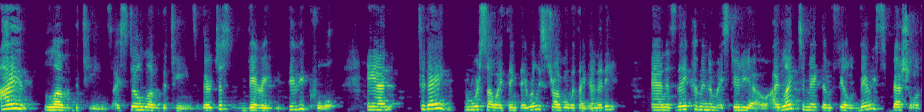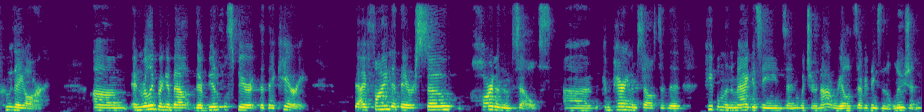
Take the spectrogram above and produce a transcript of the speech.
I love the teens. I still love the teens. They're just very very cool, and today more so, I think they really struggle with identity. And as they come into my studio, I'd like to make them feel very special of who they are, um, and really bring about their beautiful spirit that they carry I find that they are so hard on themselves, uh, comparing themselves to the people in the magazines and which are not real. It's everything's an illusion.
